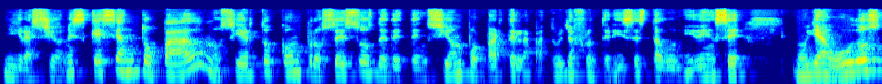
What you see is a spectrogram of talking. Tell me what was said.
migraciones que se han topado, ¿no es cierto?, con procesos de detención por parte de la patrulla fronteriza estadounidense muy agudos,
